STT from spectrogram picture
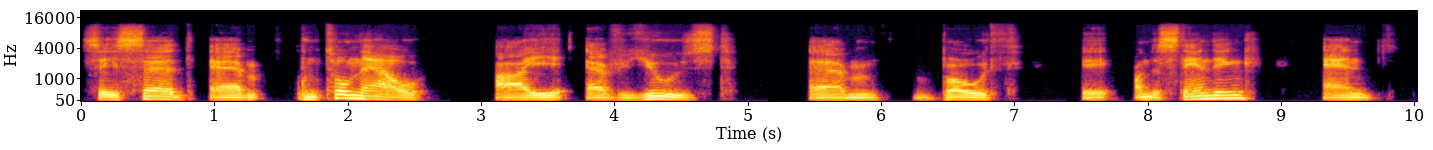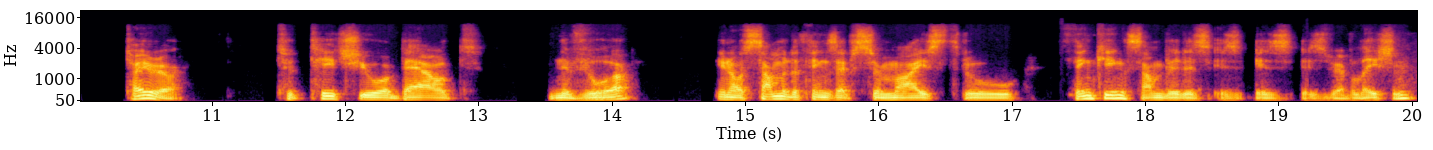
So he said, um, until now, I have used um, both understanding and Torah to teach you about Nevuah. You know, some of the things I've surmised through thinking, some of it is is is, is revelation.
